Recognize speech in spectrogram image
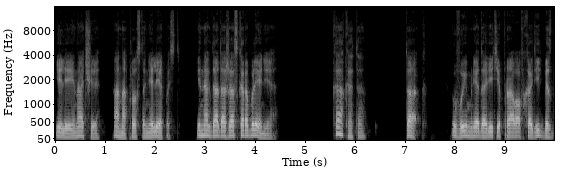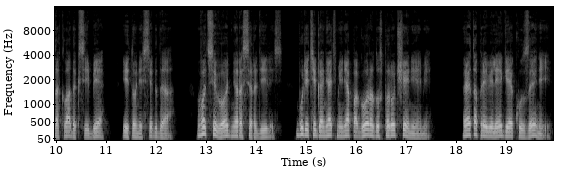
или иначе, она просто нелепость, иногда даже оскорбление. Как это? Так, вы мне дадите право входить без доклада к себе, и то не всегда. Вот сегодня рассердились. Будете гонять меня по городу с поручениями. Это привилегия кузеней.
